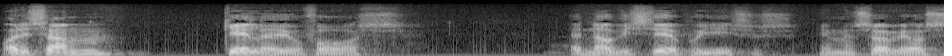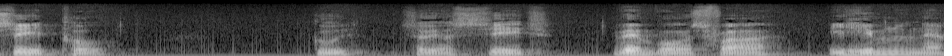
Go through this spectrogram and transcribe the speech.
Og det samme gælder jo for os. At når vi ser på Jesus, jamen så har vi også set på Gud. Så har vi også set, hvem vores far i himlen er.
